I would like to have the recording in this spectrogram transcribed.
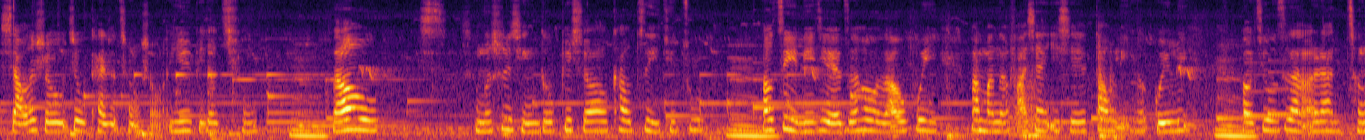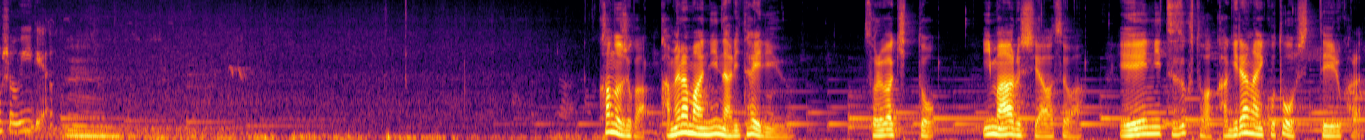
小的时候就开始成熟了，因为比较穷，嗯。然后什么事情都必须要靠自己去做，嗯。然后自己理解了之后，然后会慢慢的发现一些道理和规律，嗯。然后就自然而然成熟一点了。嗯。彼女がカメラマンになりたい理由。それはきっと今ある幸せは永遠に続くとは限らないことを知っているからだ。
